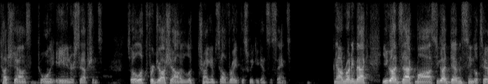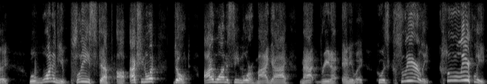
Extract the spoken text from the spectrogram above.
touchdowns to only eight interceptions. So look for Josh Allen. Look, try and get himself right this week against the Saints. Now, running back, you got Zach Moss, you got Devin Singletary. Will one of you please step up? Actually, you know what? Don't. I want to see more of my guy, Matt Breida, anyway, who is clearly, clearly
